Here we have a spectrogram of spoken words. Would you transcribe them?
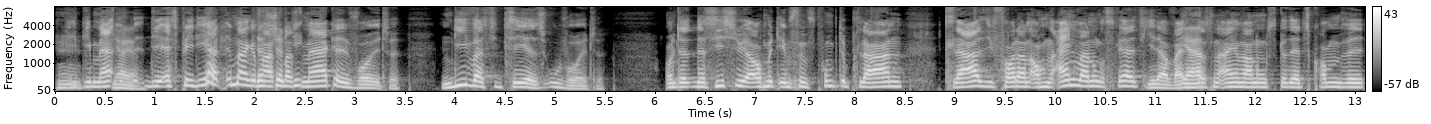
Die, die, Mer Ja, ja. die SPD hat immer gemacht, was die- Merkel wollte. Nie, was die CSU wollte. Und das, das siehst du ja auch mit dem Fünf-Punkte-Plan. Klar, sie fordern auch ein Einwanderungsgesetz. Jeder weiß, Ja. dass ein Einwanderungsgesetz kommen will.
